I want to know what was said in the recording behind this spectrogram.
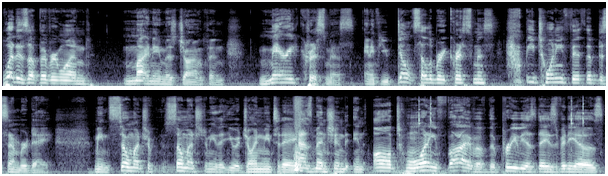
What is up, everyone? My name is Jonathan. Merry Christmas. And if you don't celebrate Christmas, happy 25th of December Day. means so much so much to me that you would join me today. As mentioned in all 25 of the previous day's videos,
